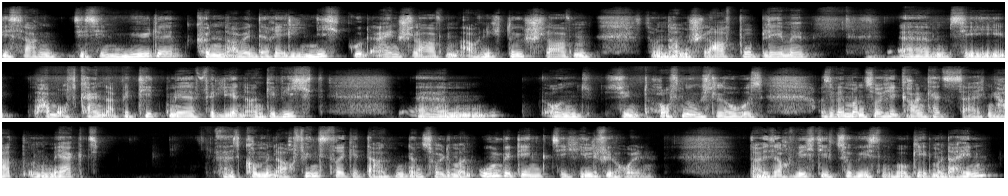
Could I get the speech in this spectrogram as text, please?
Die sagen, sie sind müde, können aber in der Regel nicht gut einschlafen, auch nicht durchschlafen, sondern haben Schlafprobleme. Ähm, sie haben oft keinen Appetit mehr, verlieren an Gewicht ähm, und sind hoffnungslos. Also wenn man solche Krankheitszeichen hat und merkt, es kommen auch finstere Gedanken, dann sollte man unbedingt sich Hilfe holen. Da ist auch wichtig zu wissen, wo geht man dahin?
